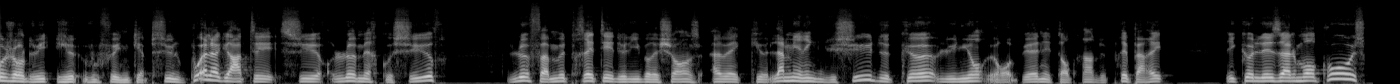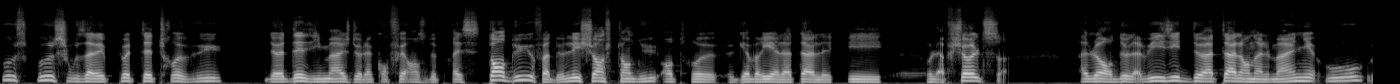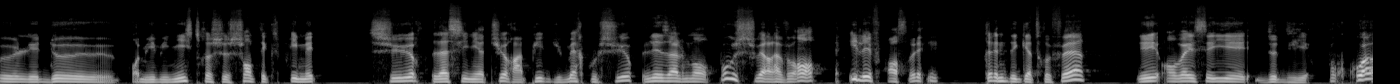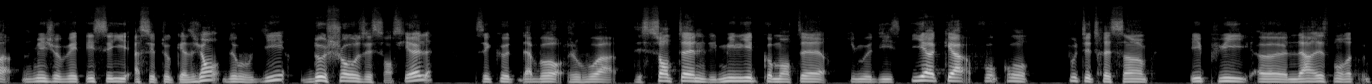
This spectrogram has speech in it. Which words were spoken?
Aujourd'hui, je vous fais une capsule poil à gratter sur le Mercosur, le fameux traité de libre-échange avec l'Amérique du Sud que l'Union européenne est en train de préparer et que les Allemands poussent, poussent, poussent. Vous avez peut-être vu des images de la conférence de presse tendue, enfin de l'échange tendu entre Gabriel Attal et euh, Olaf Scholz lors de la visite de Attal en Allemagne où euh, les deux premiers ministres se sont exprimés sur la signature rapide du Mercosur. Les Allemands poussent vers l'avant et les Français prennent des quatre fers. Et on va essayer de dire pourquoi, mais je vais essayer à cette occasion de vous dire deux choses essentielles. C'est que d'abord, je vois des centaines, des milliers de commentaires qui me disent IACA, Faucon, tout est très simple, et puis, euh, la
